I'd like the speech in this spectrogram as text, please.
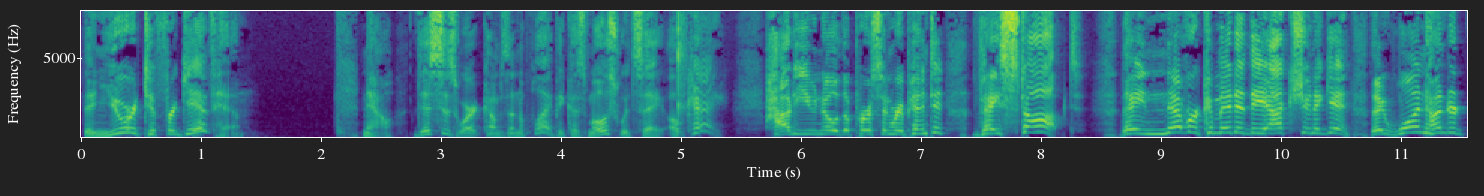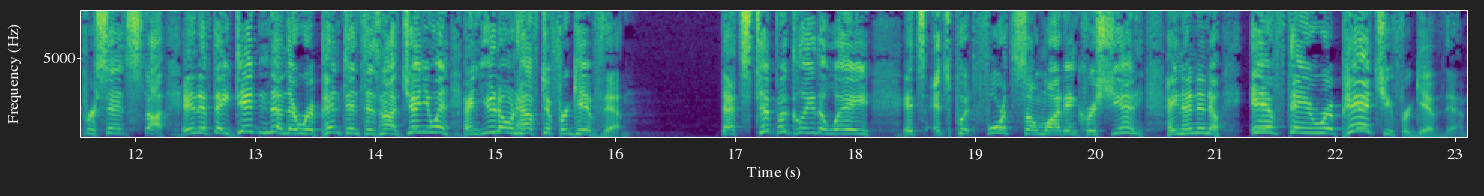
Then you are to forgive him. Now, this is where it comes into play because most would say, okay, how do you know the person repented? They stopped. They never committed the action again. They 100% stopped. And if they didn't, then their repentance is not genuine and you don't have to forgive them. That's typically the way it's, it's put forth somewhat in Christianity. Hey, no, no, no. If they repent, you forgive them.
